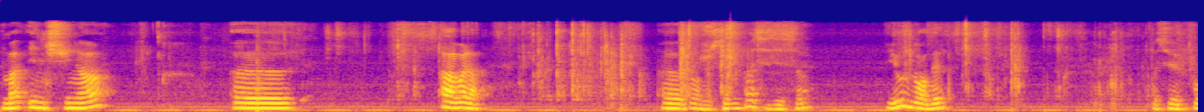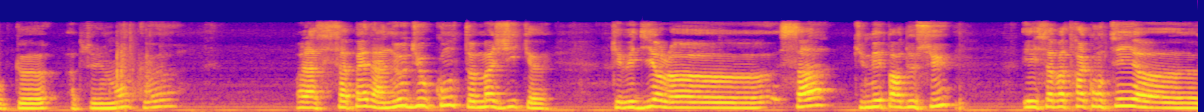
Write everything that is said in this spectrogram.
Ma Inchina. Euh, ah, voilà. Euh, attends, je sais pas si c'est ça. Est où le bordel? Parce qu'il faut absolument que. Voilà, ça s'appelle un audio compte magique. euh, Qui veut dire le... ça, tu mets par-dessus. Et ça va te raconter euh,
